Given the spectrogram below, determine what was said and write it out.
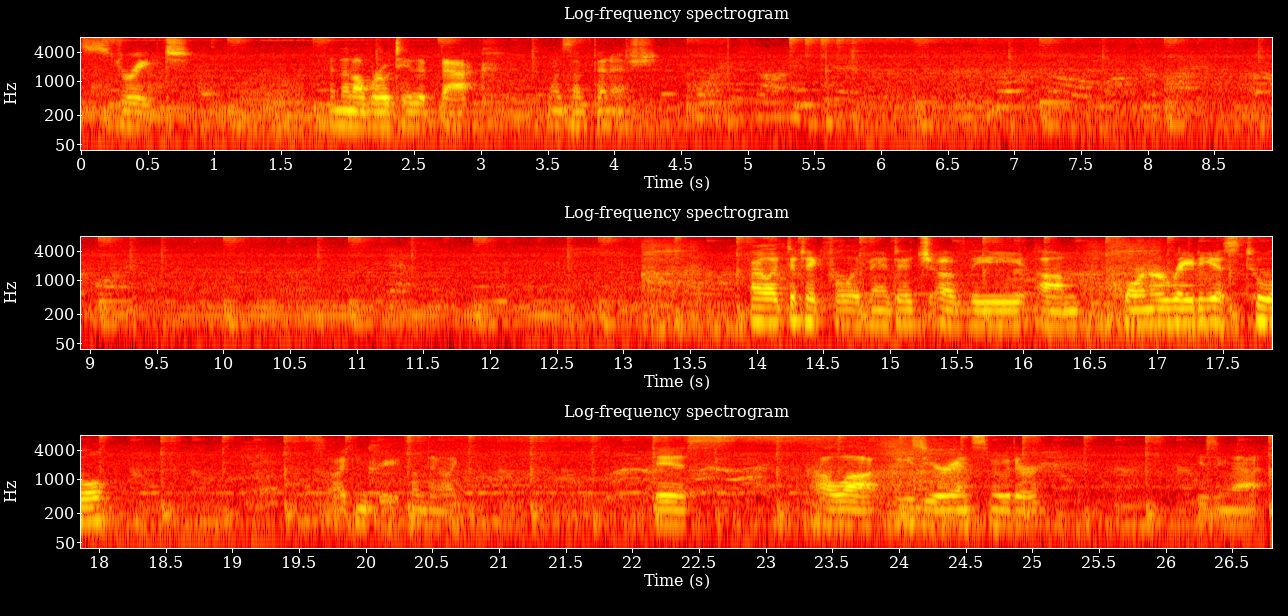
straight. And then I'll rotate it back once I'm finished. I like to take full advantage of the um, corner radius tool. So I can create something like this a lot easier and smoother using that.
